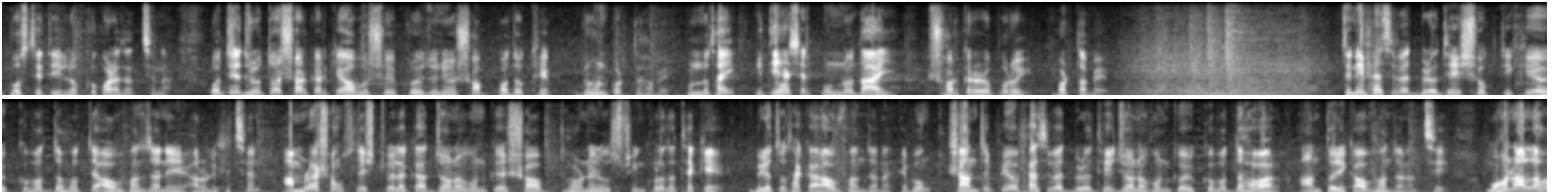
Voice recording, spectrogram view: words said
উপস্থিতি লক্ষ্য করা যাচ্ছে না। অতি দ্রুত সরকারকে অবশ্যই প্রয়োজনীয় সব পদক্ষেপ গ্রহণ করতে হবে। অন্যথায় ইতিহাসের পূর্ণ দায় সরকারের ওপরই বর্তাবে। তিনি ফ্যাসিবাদ বিরোধী শক্তিকে ঐক্যবদ্ধ হতে আহ্বান জানিয়ে আরও লিখেছেন, আমরা সংশ্লিষ্ট এলাকার জনগণকে সব ধরনের উশৃঙ্খলতা থেকে বিরত থাকার আহ্বান জানাই এবং শান্তিপ্রিয় ফ্যাসিবাদ বিরোধী জনগণকে ঐক্যবদ্ধ হওয়ার আন্তরিক আহ্বান জানাচ্ছি। মহান আল্লাহ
